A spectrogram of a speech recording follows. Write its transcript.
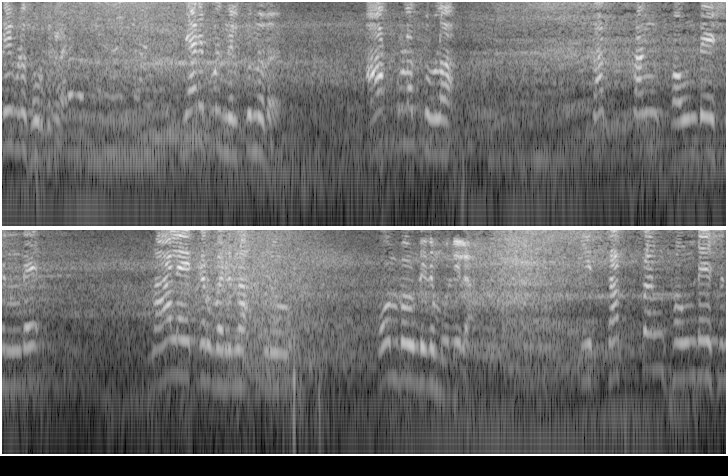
പ്രിയപ്പെട്ട സുഹൃത്തുക്കളെ ഞാനിപ്പോൾ നിൽക്കുന്നത് ആക്കുളത്തുള്ള സത്സംഗ് ഫൗണ്ടേഷന്റെ നാലേക്കർ വരുന്ന ഒരു കോമ്പൗണ്ടിന് മുന്നിലാണ്. ഈ സത്സംഗ് ഫൗണ്ടേഷൻ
